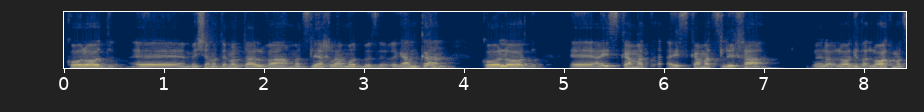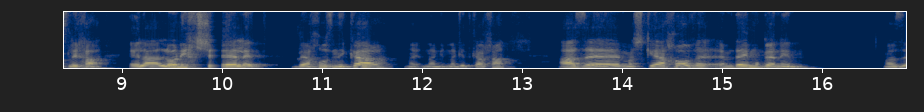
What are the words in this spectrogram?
כל עוד אה, מי שנותן לו את ההלוואה מצליח לעמוד בזה. וגם כאן, כל עוד אה, העסקה, העסקה מצליחה, ולא לא, לא רק מצליחה, אלא לא נכשלת באחוז ניכר, נגיד ככה, אז משקיעי החוב הם די מוגנים. אז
